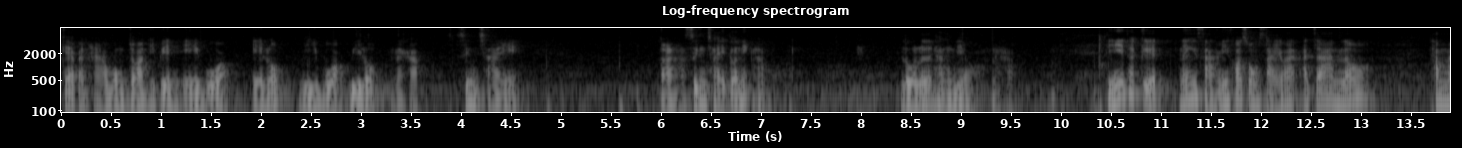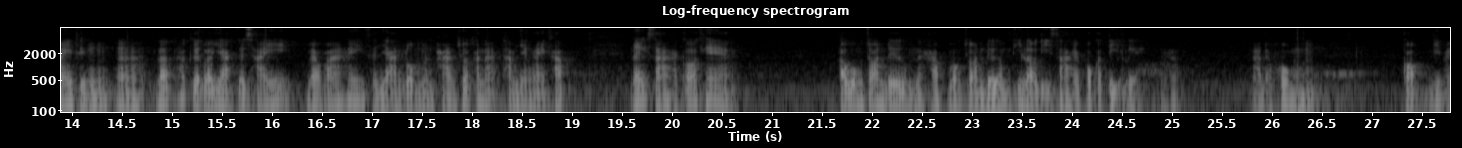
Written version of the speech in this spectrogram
แก้ปัญหาวงจรที่เป็น A บวก A ลบ B บวก B ลบนะครับ ซึ่งใช้ซึ่งใช้ตัวนี้ครับโรเลอร์ทางเดียวนะครับ ทีนี้ถ้าเกิดนักศึกษามีข้อสงสัยว่าอาจารย์แล้ว ทำไมถึงแล้วถ้าเกิดเราอยากจะใช้แบบว่าให้สัญญาณลมมันผ่านชั่วขณะทำยังไงครับ นักศึกษาก็แค่เอาวงจรเดิมนะครับ วงจรเดิมที่เราดีไซน์ปกติเลยนะครับอ่าเดี๋ยวผมก๊อปดีไหม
